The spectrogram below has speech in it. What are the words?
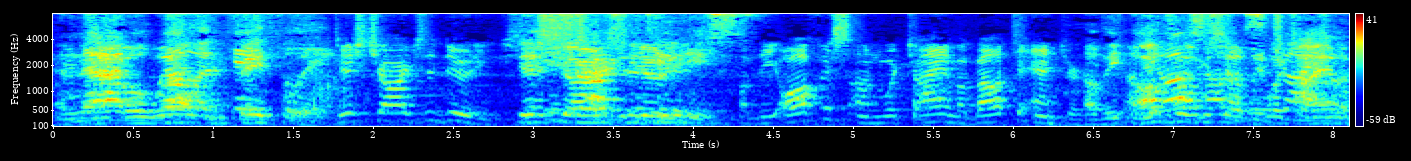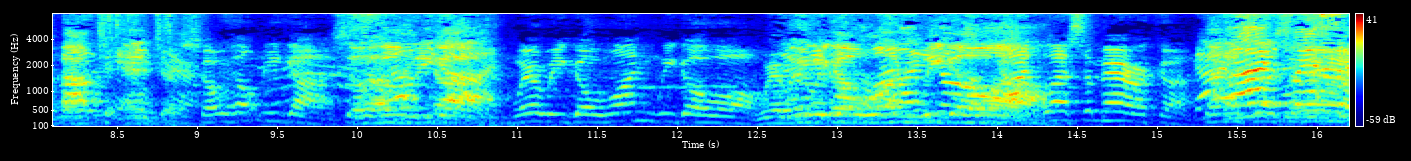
And that I will well and faithfully. Discharge the duties. Discharge the duties. Of the office on which I am about to enter. Of the office of which I am about to enter. So help me God. So help me God. Where we go one, we go all. Where we go one, we go all. God bless America. God bless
